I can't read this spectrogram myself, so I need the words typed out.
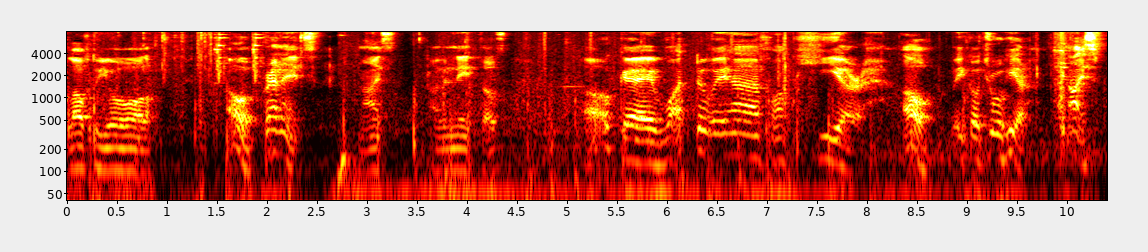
Love to you all. Oh, grenades. Nice. I will need those. Okay, what do we have up here? Oh, we go through here. Nice.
